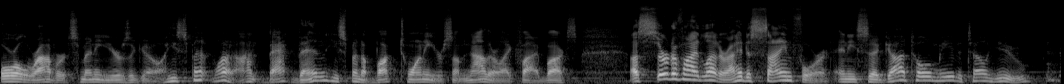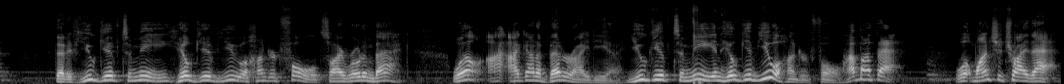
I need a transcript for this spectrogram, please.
Oral Roberts many years ago. He spent what on, back then? He spent a buck twenty or something. Now they're like five bucks. A certified letter. I had to sign for it, and he said, "God told me to tell you that if you give to me, He'll give you a hundredfold." So I wrote him back. Well, I, I got a better idea. You give to me, and He'll give you a hundredfold. How about that? Well, why don't you try that?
